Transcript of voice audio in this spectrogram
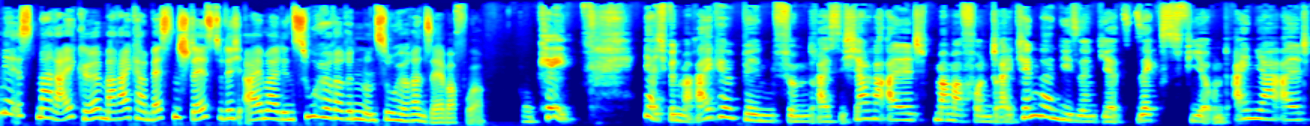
Mir ist Mareike. Mareike, am besten stellst du dich einmal den Zuhörerinnen und Zuhörern selber vor. Okay. Ja, ich bin Mareike, bin 35 Jahre alt, Mama von drei Kindern, die sind jetzt sechs, vier und ein Jahr alt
